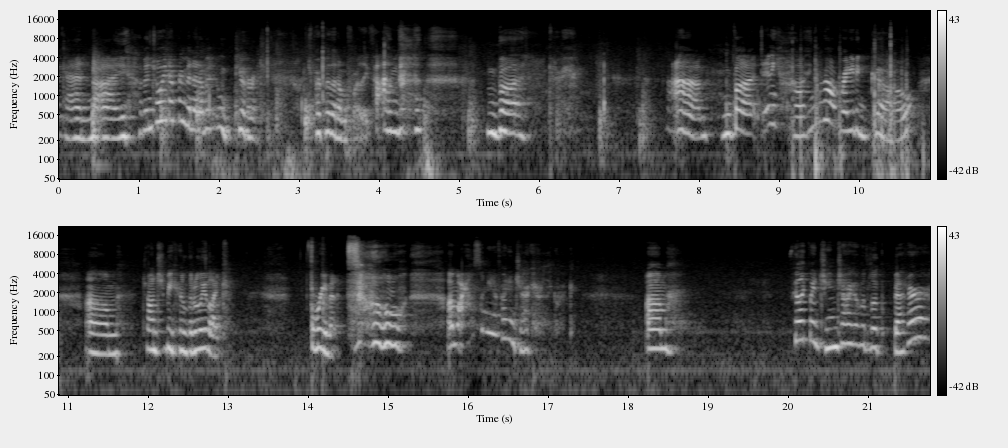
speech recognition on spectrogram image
And I have enjoyed every minute of it. Ooh, deodorant. I should probably put that on before I leave. Um, but, get over here. Um, but anyhow, I think I'm about ready to go. Um, John should be here literally like three minutes. So, um, I also need to find a jacket really quick. Um, I feel like my jean jacket would look better.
